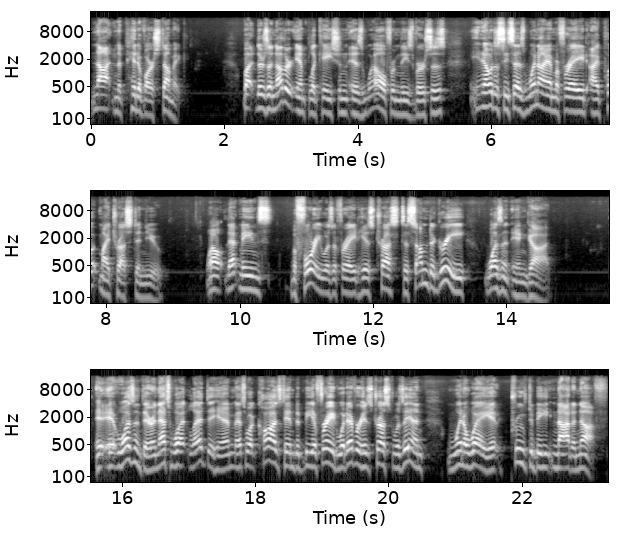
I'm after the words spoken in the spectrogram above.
knot in the pit of our stomach. But there's another implication as well from these verses. You notice he says, When I am afraid, I put my trust in you. Well, that means before he was afraid, his trust to some degree wasn't in God. It wasn't there, and that's what led to him, that's what caused him to be afraid. Whatever his trust was in went away. It proved to be not enough.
